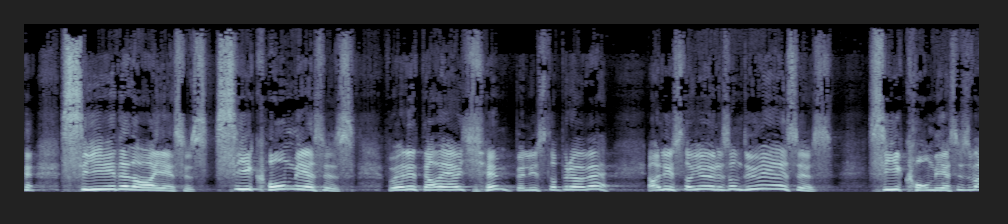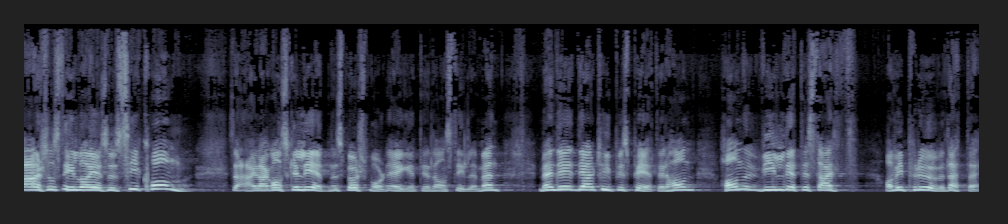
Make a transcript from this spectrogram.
Si det da, Jesus. Si 'kom', Jesus. For dette har jeg jo kjempelyst til å prøve. Jeg har lyst til å gjøre som du, Jesus. Si 'kom', Jesus. Vær så snill, da, Jesus. Si 'kom'. Så det er ganske ledende spørsmål, egentlig, det han stiller. Men, men det, det, er typisk Peter. Han, han vil dette sterkt. Han vil prøve dette.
